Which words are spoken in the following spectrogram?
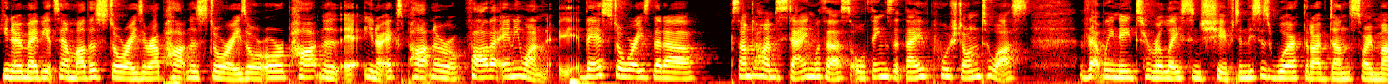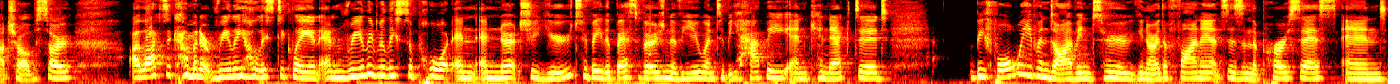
you know maybe it's our mother's stories or our partner's stories or, or a partner you know ex-partner or father anyone their stories that are sometimes staying with us or things that they've pushed onto us that we need to release and shift. And this is work that I've done so much of. So I like to come at it really holistically and, and really, really support and, and nurture you to be the best version of you and to be happy and connected before we even dive into, you know, the finances and the process and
